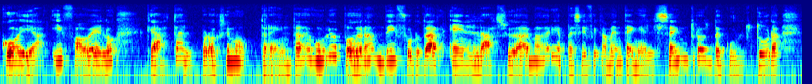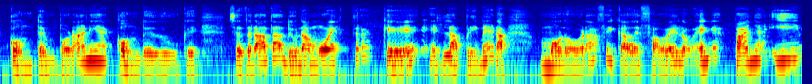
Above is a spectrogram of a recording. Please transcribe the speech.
Goya y Fabelo, que hasta el próximo 30 de julio podrán disfrutar en la ciudad de Madrid, específicamente en el Centro de Cultura Contemporánea Conde Duque. Se trata de una muestra que es la primera monográfica de Fabelo en España y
